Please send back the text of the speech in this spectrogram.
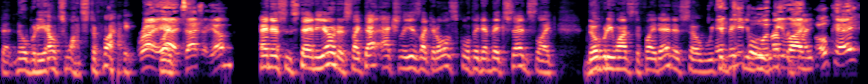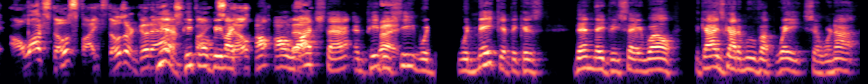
that nobody else wants to fight. Right. Like, yeah, exactly. Yep. Ennis and Stanionis. Like that actually is like an old school thing that makes sense. Like nobody wants to fight Ennis, so we can make people would be like, fight. okay, I'll watch those fights. Those are good Yeah, people fights, would be like, know? I'll, I'll yeah. watch that, and PBC right. would would make it because then they'd be saying, well, the guy's got to move up weight, so we're not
